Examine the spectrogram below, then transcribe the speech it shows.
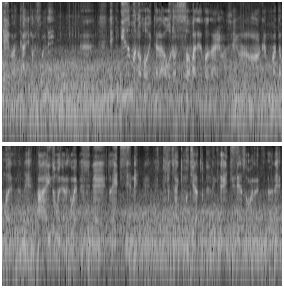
定番でありますわね。うん。で、出雲の方行ったらおろしそばでございますよ。でもまた前ですよね。あ、出雲じゃない、ごめん。えっ、ー、と、越前ね。さっきもちらっと出てきた越前そばなんですけどね。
